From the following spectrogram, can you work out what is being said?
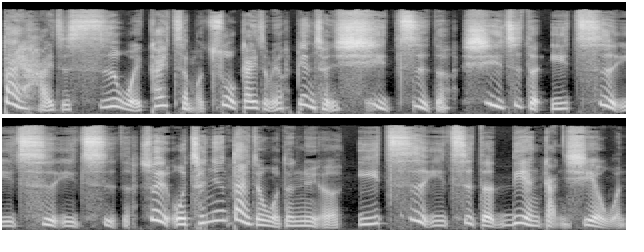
带孩子思维该怎么做，该怎么样变成细致的、细致的，一次一次一次的。所以我曾经带着我的女儿一次一次的练感谢文，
